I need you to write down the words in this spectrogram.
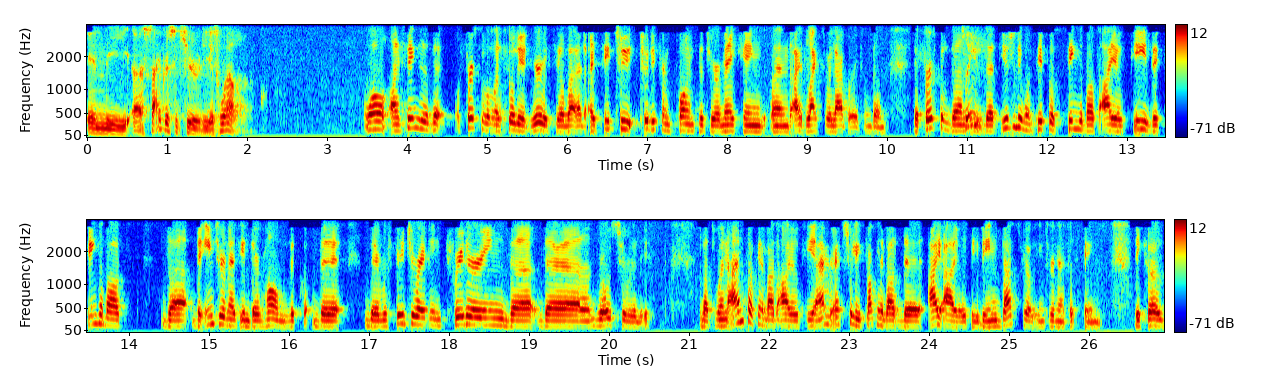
in the uh, cybersecurity as well. Well, I think that first of all, I fully agree with you, but I see two two different points that you're making, and I'd like to elaborate on them. The first of them Please. is that usually when people think about IoT, they think about the the internet in their homes, the the, the refrigerating, triggering the the grocery list. But when I'm talking about IoT, I'm actually talking about the IIoT, the industrial Internet of Things, because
